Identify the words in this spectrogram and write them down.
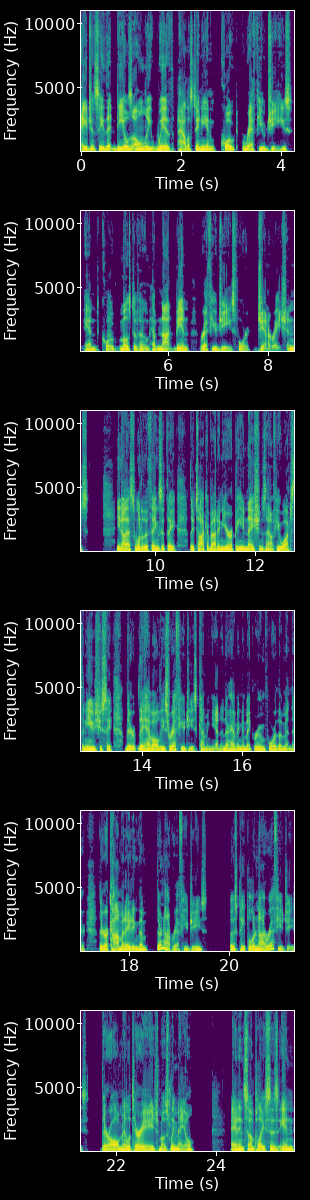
agency that deals only with Palestinian, quote, refugees, end quote, most of whom have not been refugees for generations. You know, that's one of the things that they, they talk about in European nations now. If you watch the news, you see they're, they have all these refugees coming in and they're having to make room for them and they're, they're accommodating them. They're not refugees. Those people are not refugees. They're all military age, mostly male and in some places in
